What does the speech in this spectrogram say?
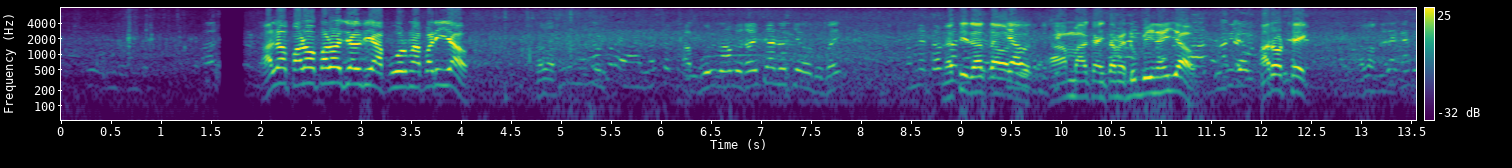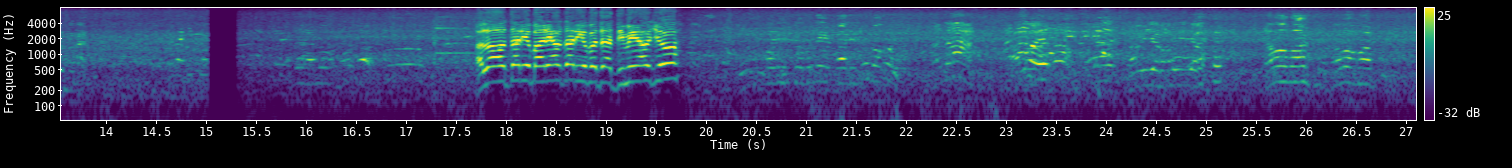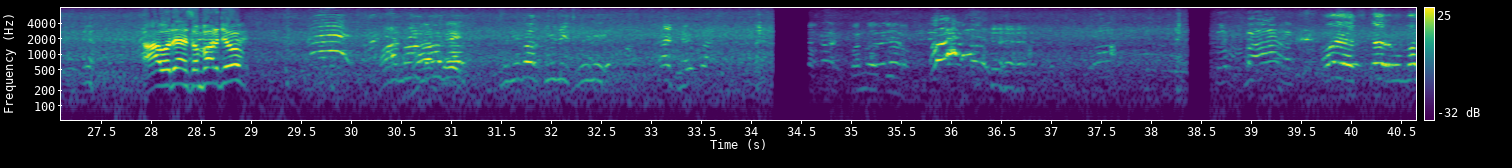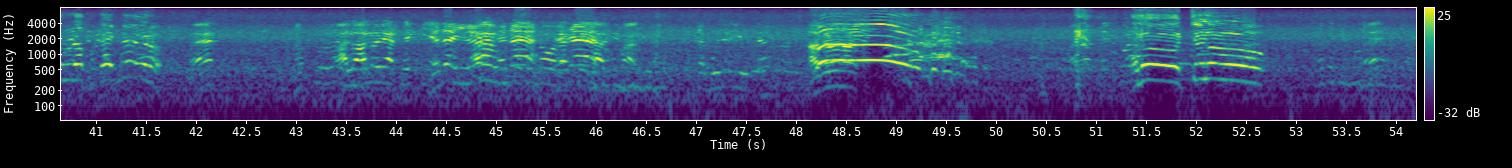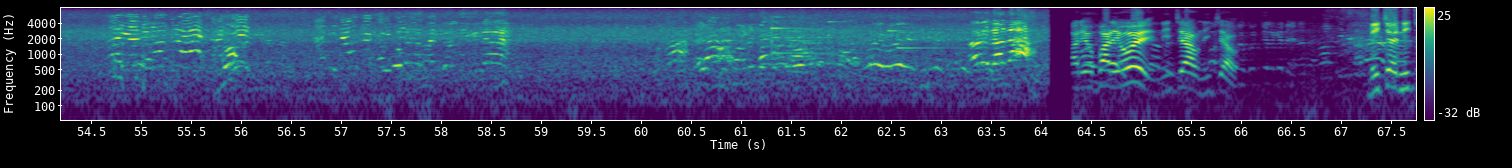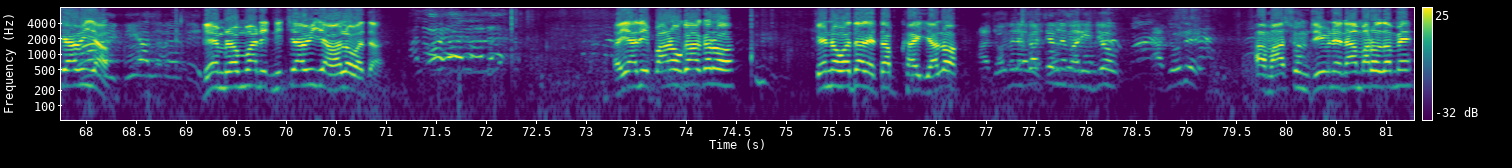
હાલો પડો પડો જલ્દી આ પૂરમાં પડી જાઓ. નથી હોતું. આમાં કઈ તમે ડૂબી નહીં જાઓ. મારો ઠેક. હલો. અવતારીએ બારે અવતારીએ બધા. ધીમે આવજો. નવા બધા નવા ઓય અસ્કર બધા સંભાળજો. હલો ચલો ઉપાડી, ઉપાડી, ઓય નીચે આવ નીચે આવ. નીચે નીચે આવી જાવ ગેમ રમવાની, નીચે આવી જાવ હાલો બધા. અહીંયાથી પાણો ઘા કરો. કેનો વધારે ટપ ખાઈ જાય, હાલો. આ માસૂમ જીવને ના મારો તમે.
